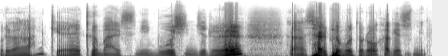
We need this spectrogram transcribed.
우리가 함께 그 말씀이 무엇인지를 어, 살펴보도록 하겠습니다.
